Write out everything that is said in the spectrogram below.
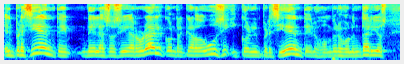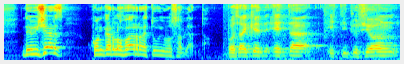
el presidente de la Sociedad Rural, con Ricardo Bussi, y con el presidente de los bomberos voluntarios de Villars, Juan Carlos Barra, estuvimos hablando. Pues hay que esta institución,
